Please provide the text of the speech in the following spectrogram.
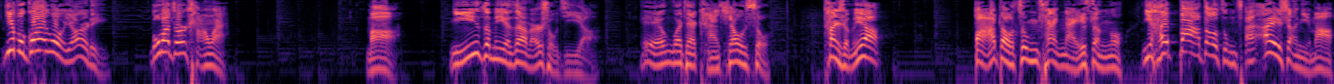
你不管我幺儿的，我把这儿看完。妈，你怎么也在玩手机呀？哎，我在看小说，看什么呀？霸道总裁爱上我，你还霸道总裁爱上你吗？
